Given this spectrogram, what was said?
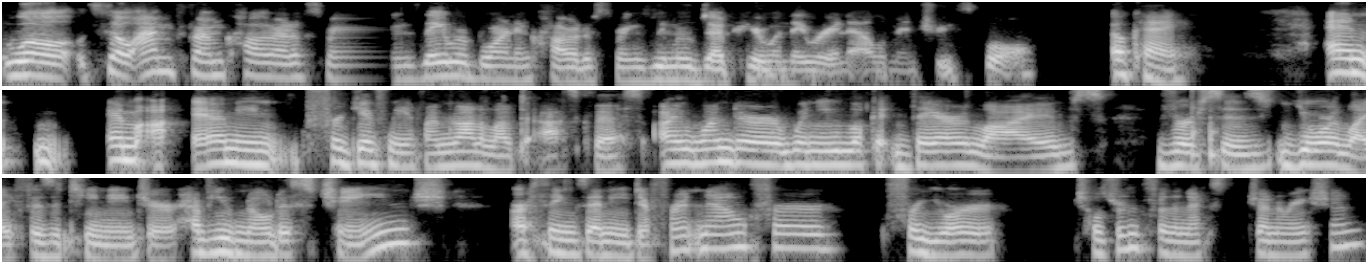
Well, so I'm from Colorado Springs. They were born in Colorado Springs. We moved up here when they were in elementary school. Okay. And am I, I mean, forgive me if I'm not allowed to ask this. I wonder when you look at their lives versus your life as a teenager, have you noticed change? Are things any different now for for your children for the next generation?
